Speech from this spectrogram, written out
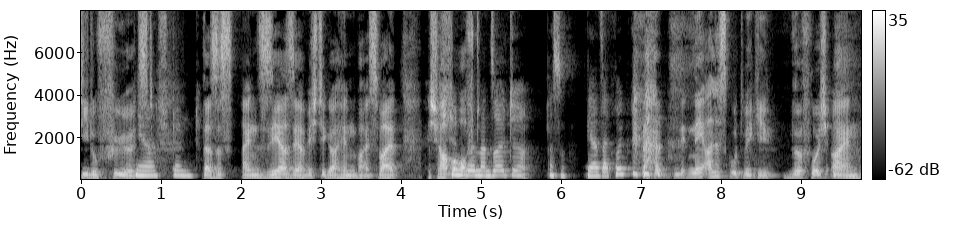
die du fühlst. Ja, stimmt. Das ist ein sehr, sehr wichtiger Hinweis, weil ich habe Stimmt, oft. Man sollte. Achso, ja, sag ruhig. nee, alles gut, Vicky. Wirf ruhig ein.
